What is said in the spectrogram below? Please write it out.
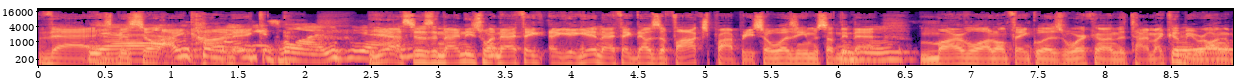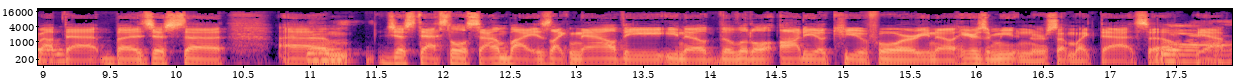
that has been so Yeah, it was the iconic. 90s one. Yeah. Yes, it was a '90s one. I think again, I think that was a Fox property, so it wasn't even something that Marvel, I don't think, was working on at the time. I could be wrong about that, but it's just uh, um, just that little soundbite is like now the you know the little audio cue for you know here's a mutant or something like that. So yeah,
